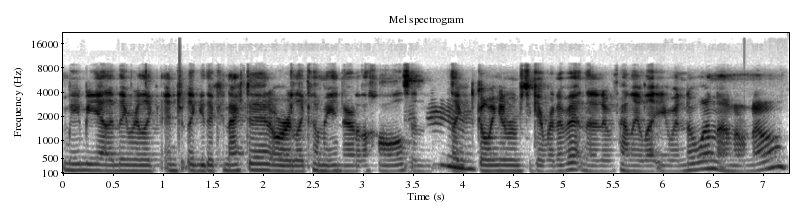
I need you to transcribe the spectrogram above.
Maybe yeah, they were like int- like either connected or like coming in and out of the halls and Hmm. like going in rooms to get rid of it, and then it finally let you into one. I don't know.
